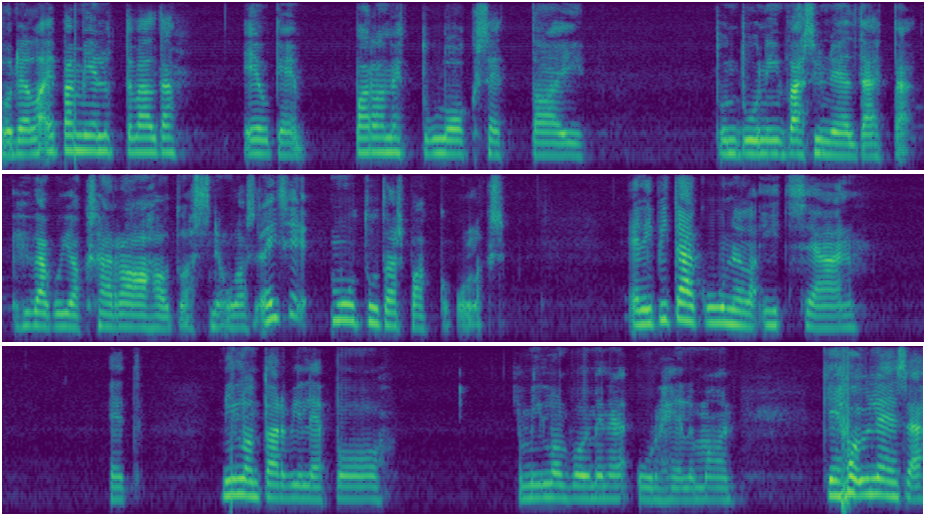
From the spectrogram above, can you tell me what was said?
todella epämiellyttävältä, ei oikein parane tulokset tai tuntuu niin väsyneeltä, että hyvä kun jaksaa raahautua sinne ulos. Eli se muuttuu taas pakkopullaksi. Eli pitää kuunnella itseään, että milloin tarvii lepoa ja milloin voi mennä urheilemaan. Keho yleensä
